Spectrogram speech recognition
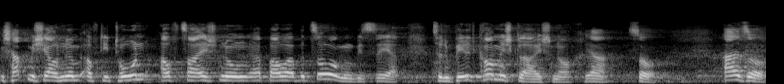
Ich habe mich ja auch nur auf die Tonaufzeichnung, Herr Bauer, bezogen bisher. Zu dem Bild komme ich gleich noch. Ja, so. Also,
